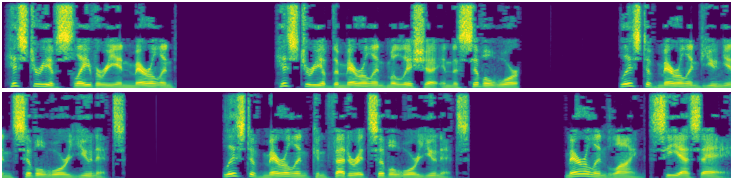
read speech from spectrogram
History of slavery in Maryland. History of the Maryland Militia in the Civil War. List of Maryland Union Civil War units. List of Maryland Confederate Civil War units Maryland Line CSA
